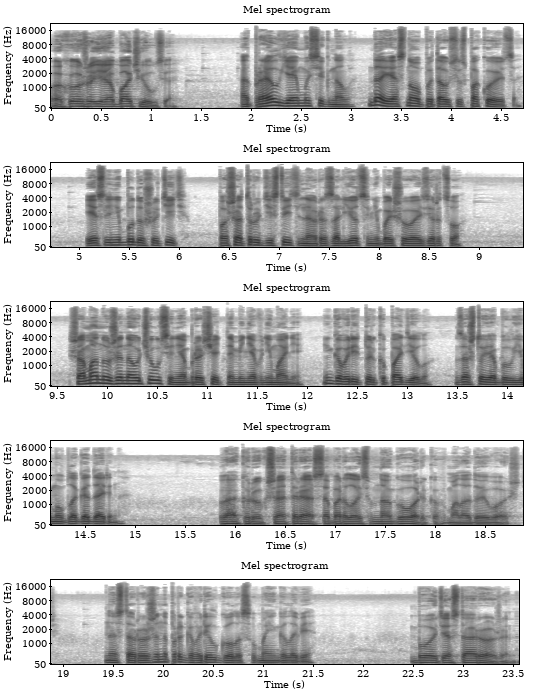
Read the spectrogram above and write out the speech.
«Похоже, я обочился». Отправил я ему сигнал. Да, я снова пытался успокоиться. Если не буду шутить, по шатру действительно разольется небольшое озерцо. Шаман уже научился не обращать на меня внимания и говорить только по делу, за что я был ему благодарен. Вокруг шатра собралось много орков, молодой вождь. Настороженно проговорил голос в моей голове. Будь осторожен.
